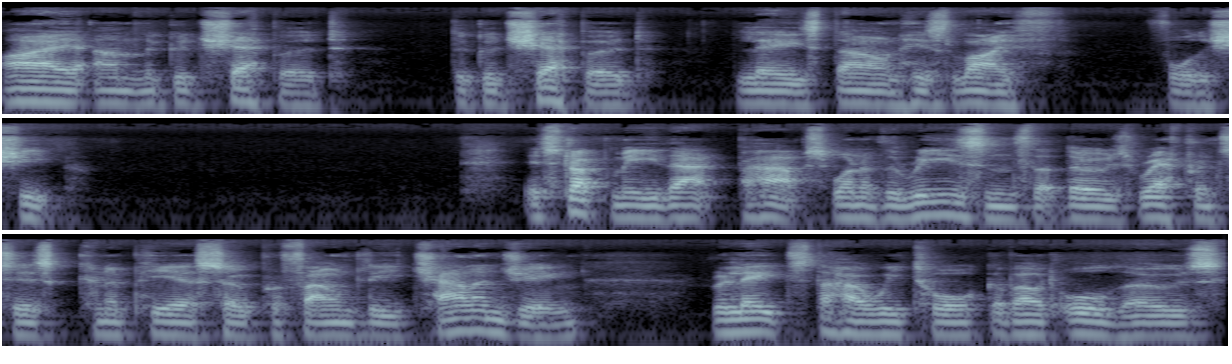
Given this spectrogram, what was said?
I am the Good Shepherd, the Good Shepherd lays down his life for the sheep. It struck me that perhaps one of the reasons that those references can appear so profoundly challenging relates to how we talk about all those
